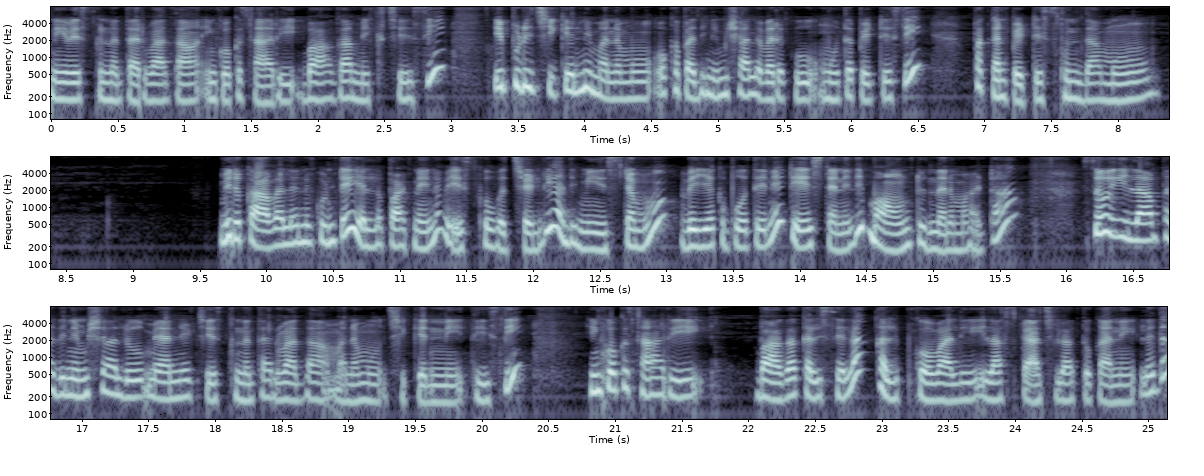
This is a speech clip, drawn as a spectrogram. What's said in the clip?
వేసుకున్న తర్వాత ఇంకొకసారి బాగా మిక్స్ చేసి ఇప్పుడు ఈ చికెన్ని మనము ఒక పది నిమిషాల వరకు మూత పెట్టేసి పక్కన పెట్టేసుకుందాము. మీరు కావాలనుకుంటే ఎల్లపాటునైనా వేసుకోవచ్చండి. అది మీ ఇష్టము. వేయకపోతేనే టేస్ట్ అనేది బాగుంటుందన్నమాట. సో ఇలా పది నిమిషాలు మ్యారినేట్ చేసుకున్న తర్వాత మనము చికెన్ని తీసి ఇంకొకసారి బాగా కలిసేలా కలుపుకోవాలి. ఇలా స్పాచులాతో కానీ లేదా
